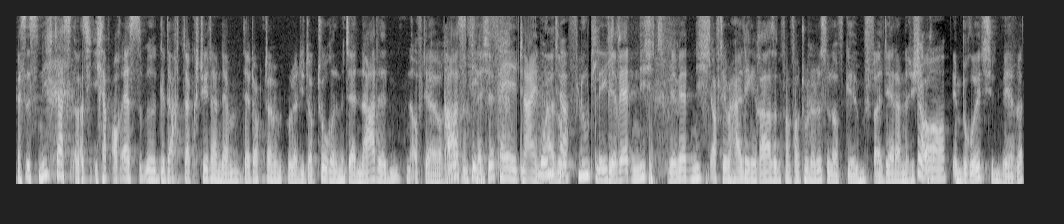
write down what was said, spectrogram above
es ist nicht das, was ich, ich habe auch erst äh, gedacht, da steht dann der, der Doktor oder die Doktorin mit der Nadel mitten auf der Rasenfläche. dem Feld, Nein, also Flutlicht. wir werden nicht, wir werden nicht auf dem heiligen Rasen von Fortuna Düsseldorf geimpft, weil der dann natürlich Oh. auch im Brötchen wäre,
